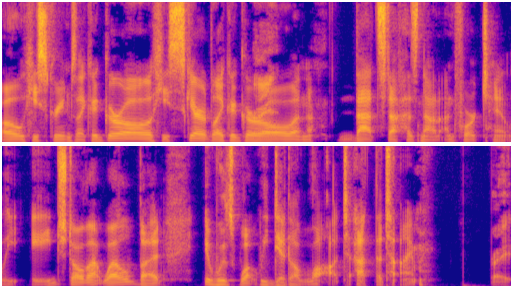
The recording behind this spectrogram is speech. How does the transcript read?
oh, he screams like a girl, he's scared like a girl, and that stuff has not unfortunately aged all that well, but it was what we did a lot at the time. right.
